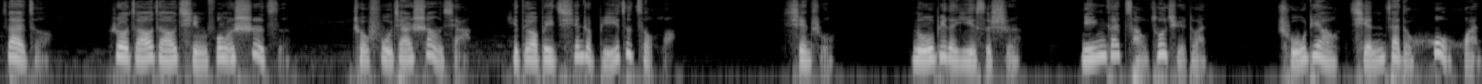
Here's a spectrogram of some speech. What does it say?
再则。若早早请封了世子，这傅家上下也都要被牵着鼻子走了。县主，奴婢的意思是，你应该早做决断，除掉潜在的祸患。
